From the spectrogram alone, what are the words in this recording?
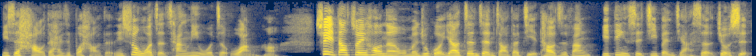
你是好的还是不好的？你顺我者昌，逆我者亡，哈。所以到最后呢，我们如果要真正找到解套之方，一定是基本假设，就是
